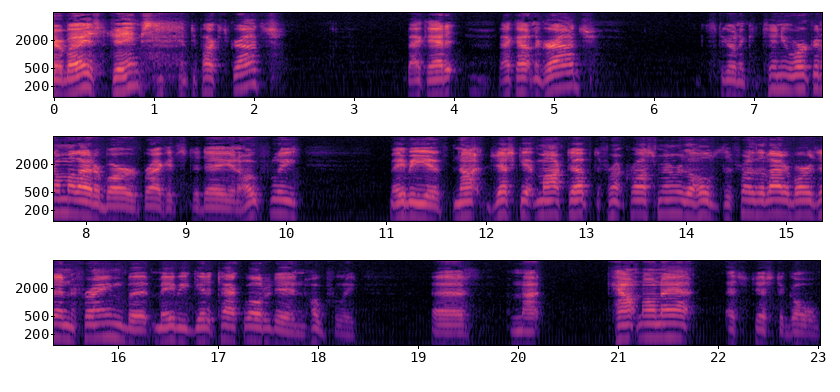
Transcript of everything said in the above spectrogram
everybody, it's James, Empty Pockets Garage. Back at it, back out in the garage. Still going to continue working on my ladder bar brackets today and hopefully, maybe if not just get mocked up the front cross member that holds the front of the ladder bars in the frame, but maybe get it tack welded in, hopefully. Uh, I'm not counting on that, that's just a goal.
